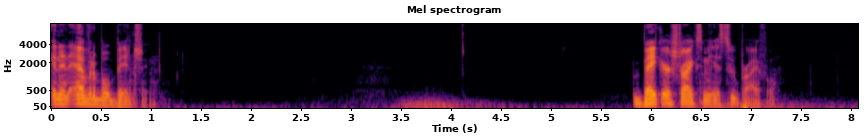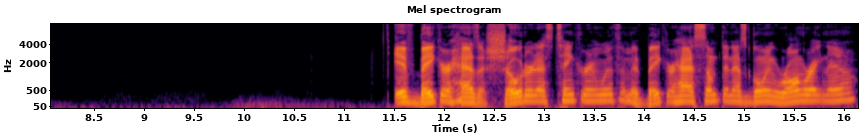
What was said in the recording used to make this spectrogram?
an inevitable benching. Baker strikes me as too prideful. If Baker has a shoulder that's tinkering with him, if Baker has something that's going wrong right now,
